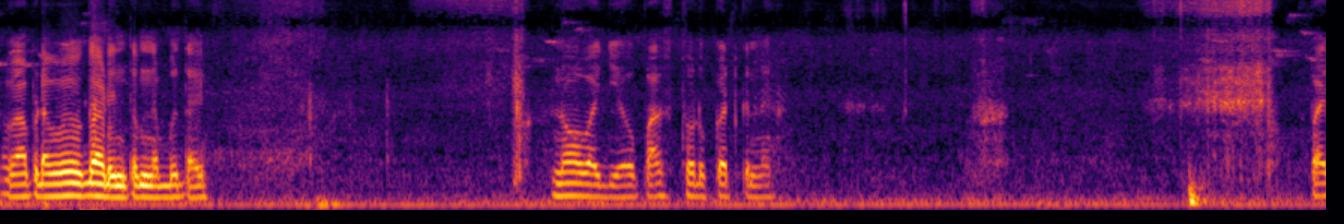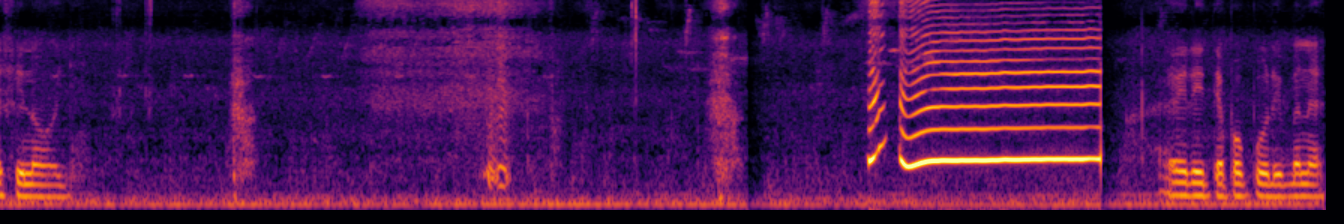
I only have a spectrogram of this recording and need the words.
હવે આપણે વગાડીને તમને બતાવી વાગ્યે હવે પાછું થોડુંક કટ કરીને પાછી ન હોય. એ રીતે પપોડી બને.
